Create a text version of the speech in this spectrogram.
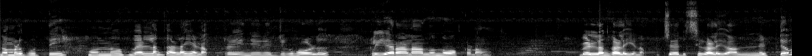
നമ്മൾ കുത്തി ഒന്ന് വെള്ളം കളയണം. ഡ്രെയിനേജ് ഹോൾ ക്ലിയർ ആണോന്ന് നോക്കണം. വെള്ളം കളയണം ചരിച്ച് കളയുക. എന്നിട്ടും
